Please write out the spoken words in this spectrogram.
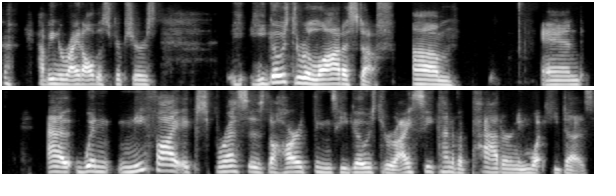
having to write all the scriptures he goes through a lot of stuff. Um, and as, when Nephi expresses the hard things he goes through, I see kind of a pattern in what he does.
